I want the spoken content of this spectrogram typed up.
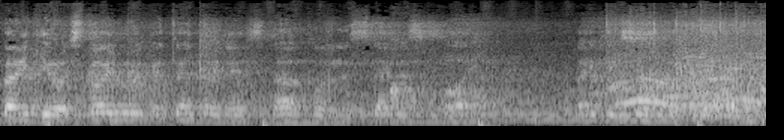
Thank you. Estoy muy contento de estar con ustedes hoy. Thank you so much.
